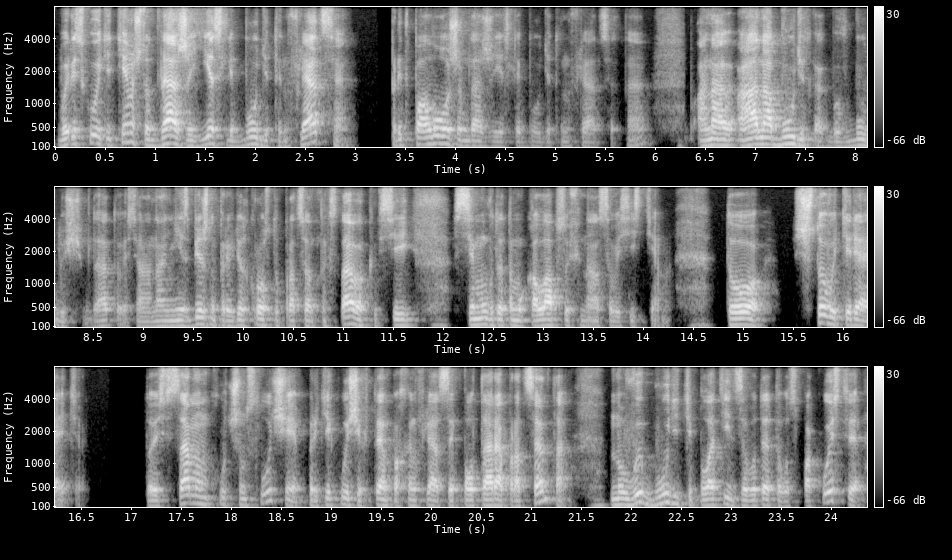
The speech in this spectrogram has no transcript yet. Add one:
Вы рискуете тем, что даже если будет инфляция, предположим, даже если будет инфляция, да, она, а она будет как бы в будущем, да, то есть она неизбежно приведет к росту процентных ставок и всей, всему вот этому коллапсу финансовой системы, то что вы теряете? То есть в самом худшем случае при текущих темпах инфляции полтора процента, но вы будете платить за вот это вот спокойствие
